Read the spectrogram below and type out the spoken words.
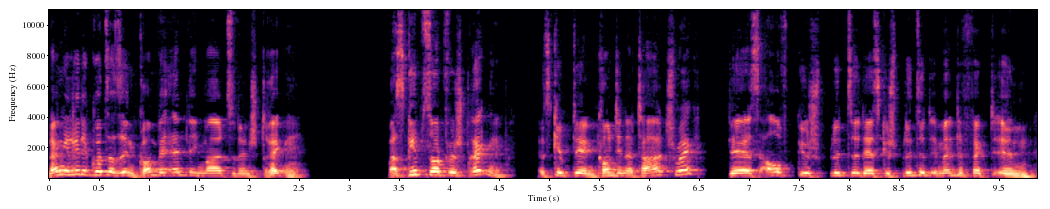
Lange Rede, kurzer Sinn. Kommen wir endlich mal zu den Strecken. Was gibt's dort für Strecken? Es gibt den Continental Track, der ist aufgesplittet, der ist gesplittet im Endeffekt in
